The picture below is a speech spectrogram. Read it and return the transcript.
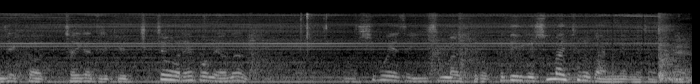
이제 그 저희가 이렇게 측정을 해보면은 어, 15에서 20만 킬로. 근데 이거 10만 킬로가 안 되는 거죠. 네.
